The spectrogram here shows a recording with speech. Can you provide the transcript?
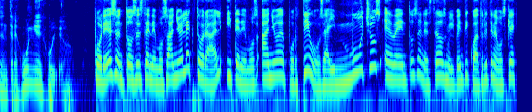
entre junio y julio. Por eso, entonces tenemos año electoral y tenemos año deportivo. O sea, hay muchos eventos en este 2024 y tenemos que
